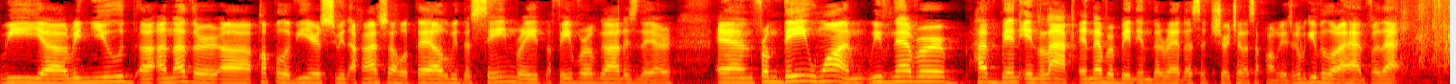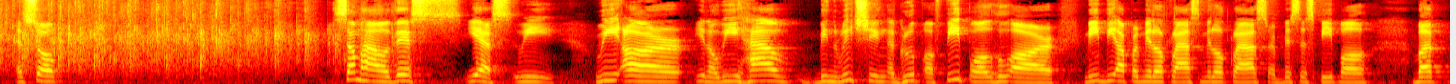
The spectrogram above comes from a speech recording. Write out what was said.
we uh, renewed uh, another uh, couple of years with Acacia Hotel with the same rate. The favor of God is there. And from day one, we've never have been in lack and never been in the red as a church and as a congregation. We give the Lord a hand for that. And so, somehow this, yes, we we are, you know, we have been reaching a group of people who are maybe upper middle class, middle class, or business people. But,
